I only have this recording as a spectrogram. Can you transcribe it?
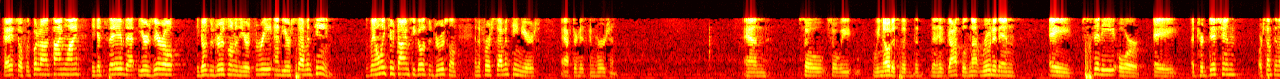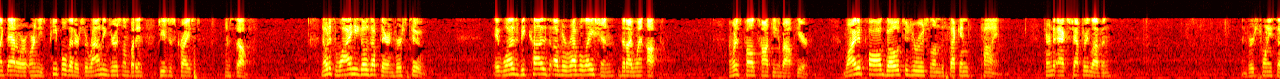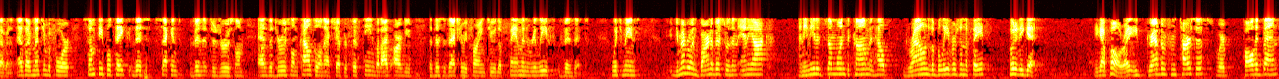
Okay, so if we put it on a timeline, he gets saved at year zero, he goes to Jerusalem in year three and year 17. It's the only two times he goes to Jerusalem in the first 17 years after his conversion. And so, so we we notice that, that that his gospel is not rooted in a city or a a tradition or something like that, or, or in these people that are surrounding Jerusalem, but in Jesus Christ himself. Notice why he goes up there in verse 2. It was because of a revelation that I went up. And what is Paul talking about here? Why did Paul go to Jerusalem the second time? Turn to Acts chapter 11 and verse 27. As I've mentioned before, some people take this second visit to Jerusalem as the Jerusalem Council in Acts chapter 15, but I've argued that this is actually referring to the famine relief visit, which means, do you remember when Barnabas was in Antioch and he needed someone to come and help ground the believers in the faith? Who did he get? He got Paul, right? He grabbed him from Tarsus, where Paul had been,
